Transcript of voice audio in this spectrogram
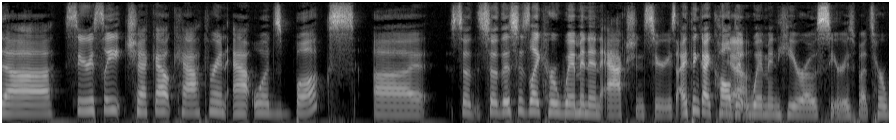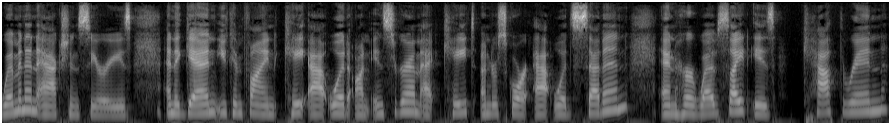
uh, seriously, check out Kathryn Atwood's books. Uh, so, so this is like her Women in Action series. I think I called Yeah. it Women Heroes series, but it's her Women in Action series. And again, you can find Kate Atwood on Instagram at Kate underscore Atwood seven, and her website is Catherine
